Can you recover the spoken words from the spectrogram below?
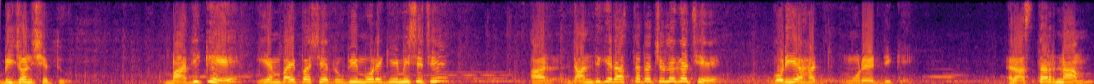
বিজন সেতু। বাদিকে ইএম বাইপাসের রুবি মোড়ে গিয়ে মিশেছে আর ডান দিকে রাস্তাটা চলে গেছে গড়িয়াহাট মোড়ের দিকে। রাস্তার নাম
